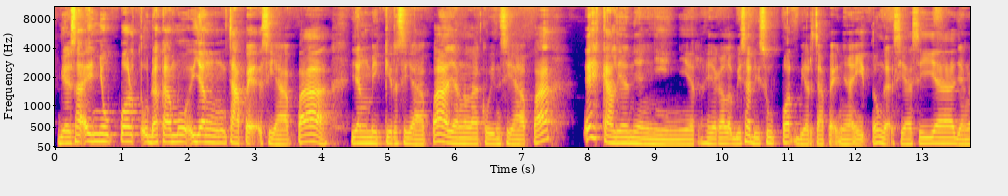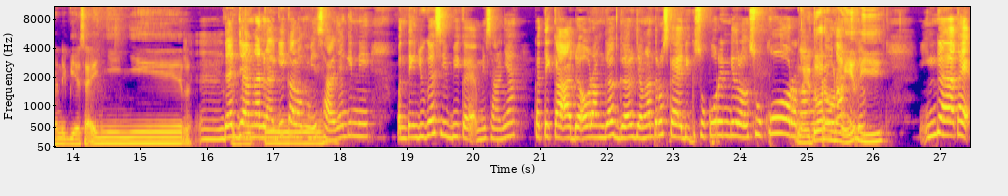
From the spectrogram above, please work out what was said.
Biasain nyupport udah kamu yang capek siapa, yang mikir siapa, yang ngelakuin siapa. Eh kalian yang nyinyir. Ya kalau bisa disupport biar capeknya itu nggak sia-sia. Jangan dibiasain nyinyir. Hmm, dan jangan lagi kalau misalnya gini, penting juga sih Bi kayak misalnya ketika ada orang gagal jangan terus kayak disyukurin gitu loh. Syukur Nah itu orang-orang kan iri. Enggak kayak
